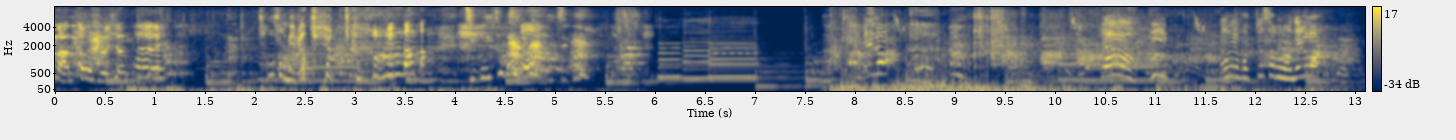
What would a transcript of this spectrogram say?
많다고 그러셨는데 청소기 같아요. 지금 청소년 지금 야, 니 남의 밥 주워 먹어 일로. 와.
